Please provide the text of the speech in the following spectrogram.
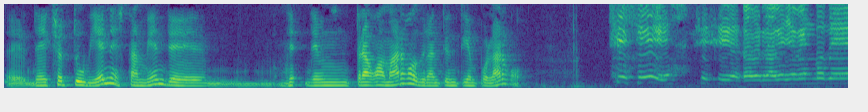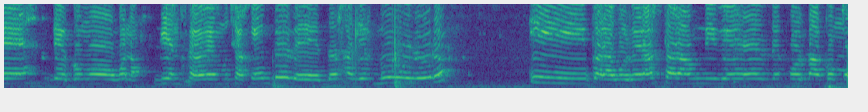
Eh, de hecho, tú vienes también de, de, un trago amargo durante un tiempo largo. Sí, sí, sí, sí. La verdad que yo vengo de, de como, bueno, bien sabe mucha gente, de dos años muy, muy duros. Y para volver a estar a un nivel de forma como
